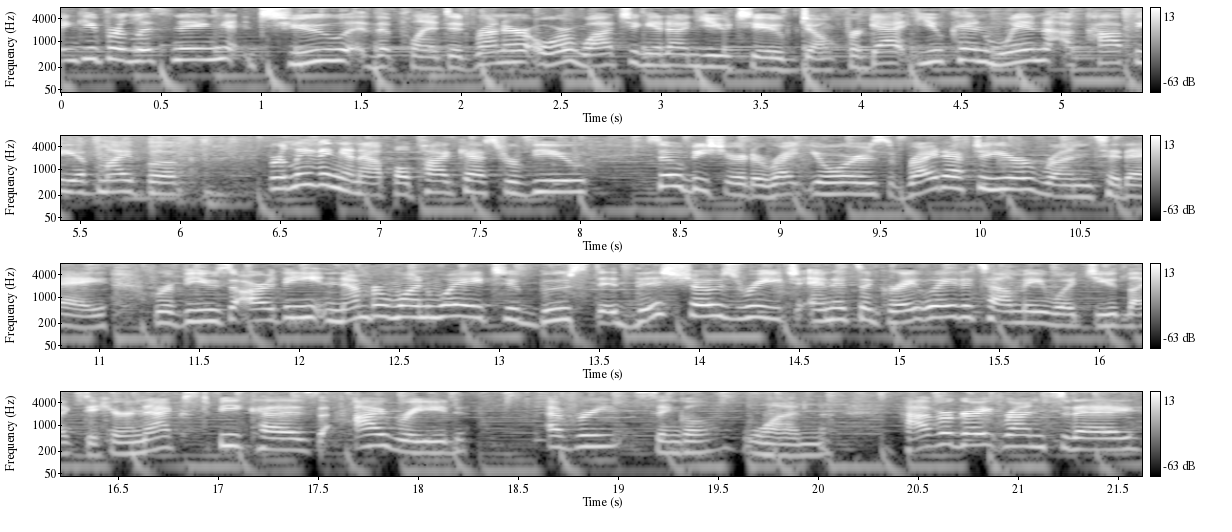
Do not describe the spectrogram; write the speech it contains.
Thank you for listening to The Planted Runner or watching it on YouTube. Don't forget, you can win a copy of my book for leaving an Apple Podcast review. So be sure to write yours right after your run today. Reviews are the number one way to boost this show's reach, and it's a great way to tell me what you'd like to hear next because I read every single one. Have a great run today.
